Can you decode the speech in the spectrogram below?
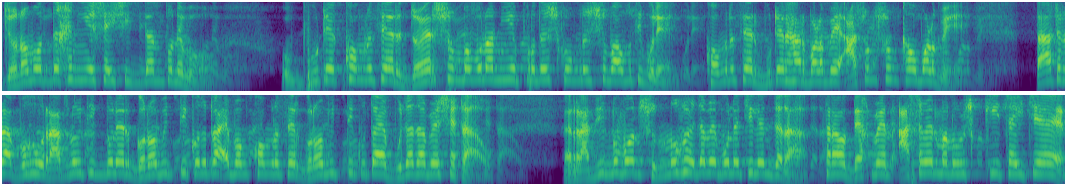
জনমত দেখে নিয়ে সেই সিদ্ধান্ত নেব। ভোটে কংগ্রেসের জয়ের সম্ভাবনা নিয়ে প্রদেশ কংগ্রেস সভাপতি বলেন, কংগ্রেসের ভোটের হার বাড়বে, আসন সংখ্যাও বাড়বে। তাছাড়া বহু রাজনৈতিক দলের গণভিত্তি কতটা এবং কংগ্রেসের গণভিত্তি কোথায় বোঝা যাবে সেটাও রাজীব ভবন শূন্য হয়ে যাবে বলেছিলেন যারা। তারাও দেখবেন আসামের মানুষ কি চাইছেন।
